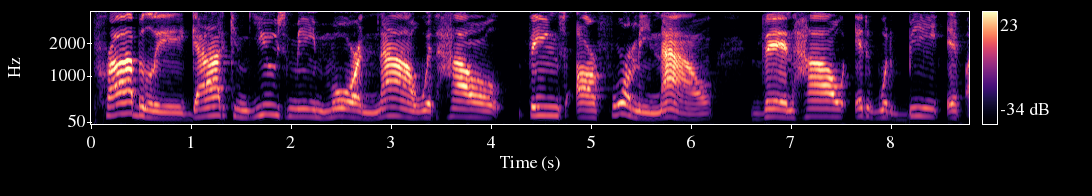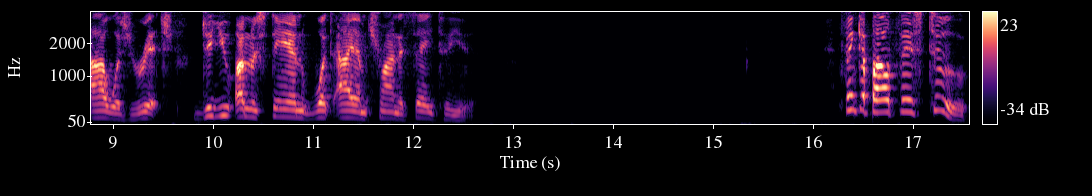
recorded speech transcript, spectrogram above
probably God can use me more now with how things are for me now than how it would be if I was rich. Do you understand what I am trying to say to you? Think about this too.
